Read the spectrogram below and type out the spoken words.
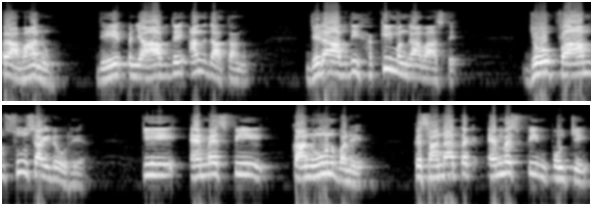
ਭਰਾਵਾਂ ਨੂੰ, ਦੇ ਪੰਜਾਬ ਦੇ ਅੰਨਦਾਤਾ ਨੂੰ, ਜਿਹੜਾ ਆਪਦੀ ਹੱਕੀ ਮੰਗਾਂ ਵਾਸਤੇ ਜੋ ਫਾਰਮ ਸੁਸਾਈਡ ਹੋ ਰਿਹਾ, ਕਿ ਐਮਐਸਪੀ ਕਾਨੂੰਨ ਬਣੇ, ਕਿਸਾਨਾਂ ਤੱਕ ਐਮਐਸਪੀ ਪਹੁੰਚੇ।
